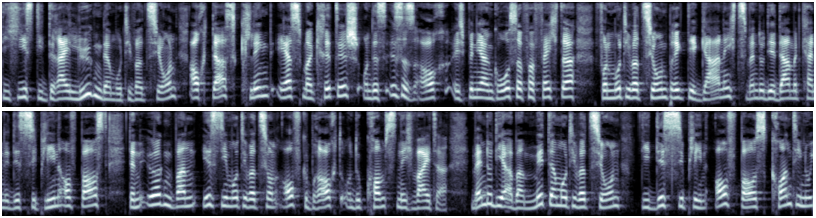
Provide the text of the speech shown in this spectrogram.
die hieß die drei Lügen der Motivation. Auch das klingt erstmal kritisch und es ist es auch. Ich bin ja ein großer Verfechter von Motivation bringt dir gar nichts, wenn du dir damit keine Disziplin aufbaust, denn irgendwann ist die Motivation aufgebraucht und du kommst nicht weiter. Wenn du dir aber mit der Motivation die Disziplin aufbaust, kontinuierlich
